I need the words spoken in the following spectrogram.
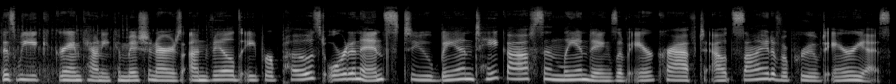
This week, Grand County commissioners unveiled a proposed ordinance to ban takeoffs and landings of aircraft outside of approved areas.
